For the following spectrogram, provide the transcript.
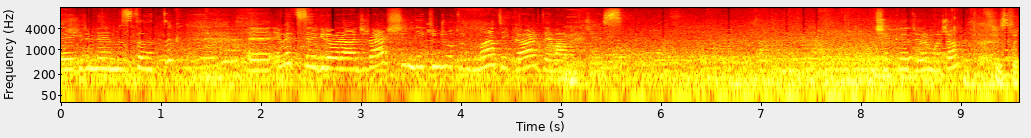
Ee, bilimlerimizi tanıttık. Ee, evet sevgili öğrenciler, şimdi ikinci oturumdan tekrar devam edeceğiz. Teşekkür ediyorum hocam. Siz teşekkür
